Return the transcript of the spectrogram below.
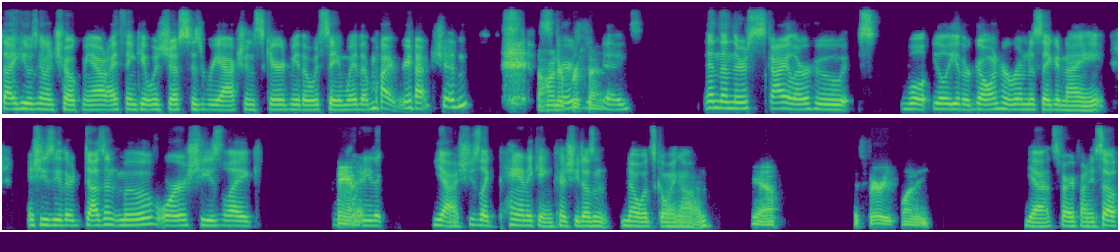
that he was going to choke me out. I think it was just his reaction scared me the same way that my reaction A hundred scares the kids. And then there's Skylar who will you'll either go in her room to say goodnight and she's either doesn't move or she's like ready to yeah, she's like panicking because she doesn't know what's going on. Yeah. It's very funny. Yeah, it's very funny. So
